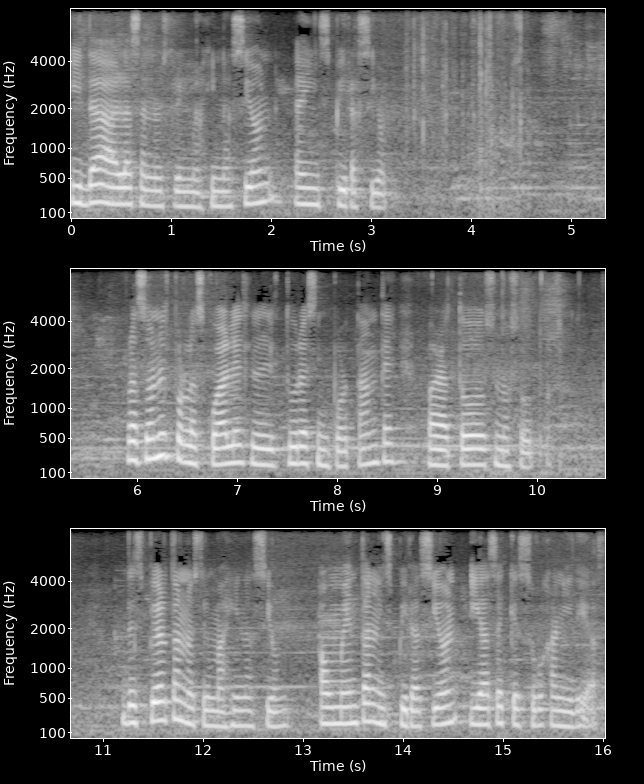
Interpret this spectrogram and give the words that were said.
y da alas a nuestra imaginación e inspiración. Razones por las cuales la lectura es importante para todos nosotros. Despierta nuestra imaginación, aumenta la inspiración y hace que surjan ideas.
